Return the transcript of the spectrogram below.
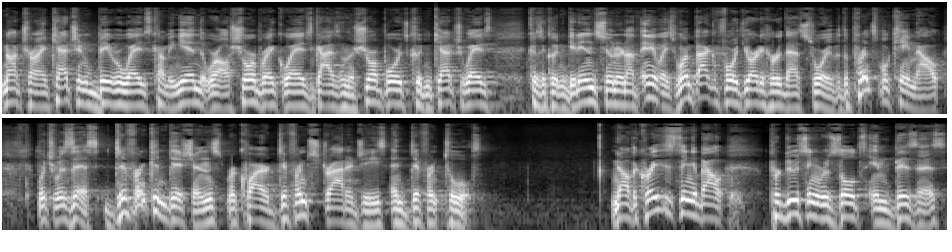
not trying, catching bigger waves coming in that were all shore break waves. Guys on the shortboards couldn't catch waves because they couldn't get in soon enough. Anyways, went back and forth. You already heard that story. But the principle came out, which was this different conditions require different strategies and different tools. Now, the craziest thing about producing results in business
